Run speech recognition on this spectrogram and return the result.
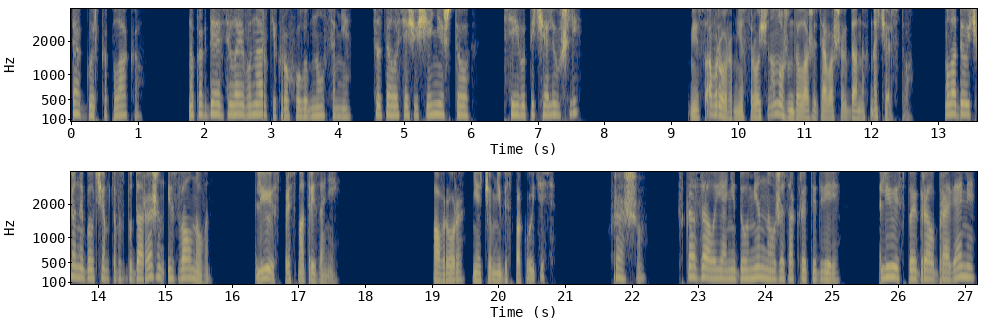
так горько плакал. Но когда я взяла его на руки, Кроха улыбнулся мне. Создалось ощущение, что все его печали ушли. «Мисс Аврора, мне срочно нужно доложить о ваших данных начальству». Молодой ученый был чем-то взбудоражен и взволнован. «Льюис, присмотри за ней». «Аврора, ни о чем не беспокойтесь». «Хорошо», — сказала я недоуменно уже закрытой двери. Льюис поиграл бровями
